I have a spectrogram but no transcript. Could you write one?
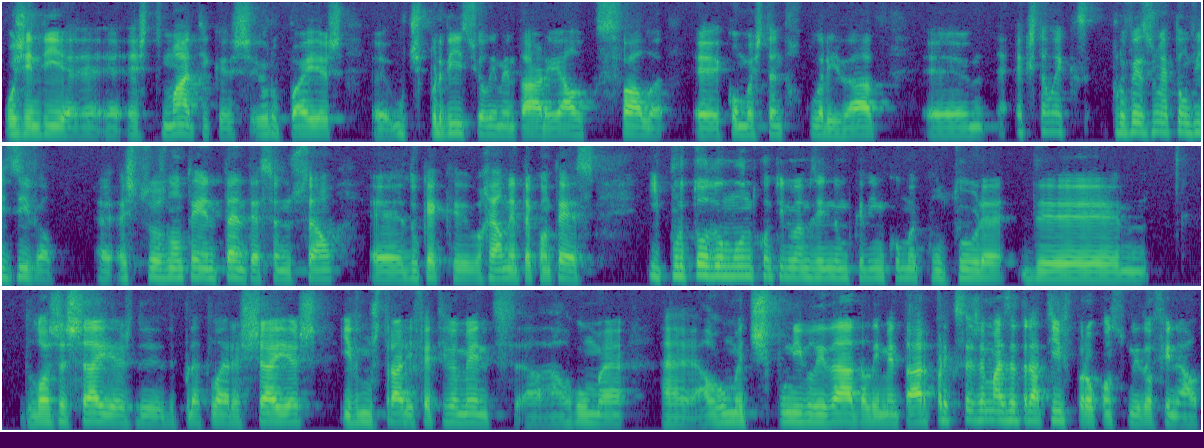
hoje em dia uh, as temáticas europeias, o desperdício alimentar é algo que se fala com bastante regularidade. a questão é que por vezes não é tão visível. as pessoas não têm tanto essa noção do que é que realmente acontece. E por todo o mundo continuamos ainda um bocadinho com uma cultura de, de lojas cheias, de, de prateleiras cheias e de mostrar efetivamente alguma alguma disponibilidade alimentar para que seja mais atrativo para o consumidor final.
